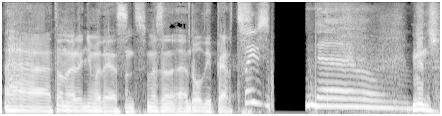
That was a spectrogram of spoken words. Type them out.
Ah, então não era nenhuma dessas, mas andou ali perto. Pois não. Menos.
